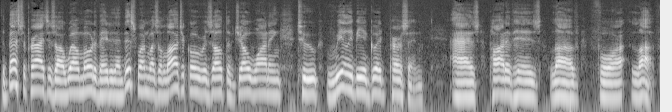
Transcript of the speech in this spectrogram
The best surprises are well motivated, and this one was a logical result of Joe wanting to really be a good person as part of his love for love.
